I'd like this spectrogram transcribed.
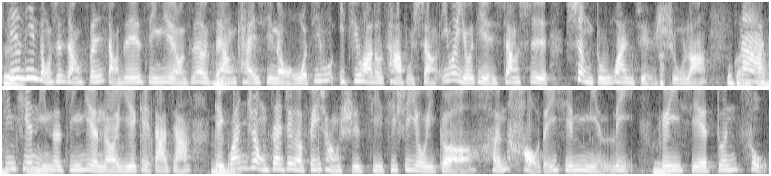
今天听董事长分享这些经验，我真的非常开心哦！我几乎一句话都插不上，因为有点像是胜读万卷书啦。那今天您的经验呢，也给大家、给观众，在这个非常时期，其实有一个很好的一些勉励跟一些敦促。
